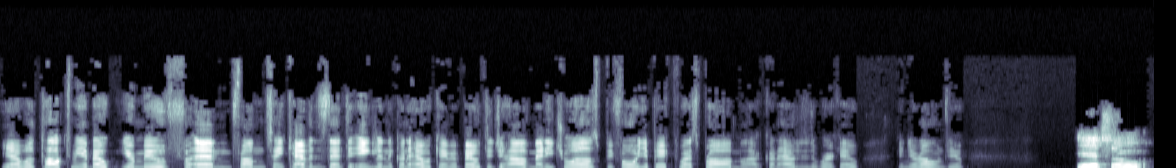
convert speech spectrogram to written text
Yeah, well, talk to me about your move um, from St Kevin's then to England and kind of how it came about. Did you have many trials before you picked West Brom? Uh, kind of how did it work out in your own view? Yeah, so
